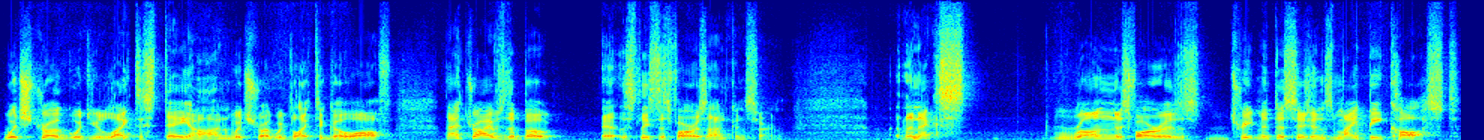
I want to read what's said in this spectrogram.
which drug would you like to stay on? Which drug would you like to go off? That drives the boat, at least as far as I'm concerned. The next rung, as far as treatment decisions, might be cost.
